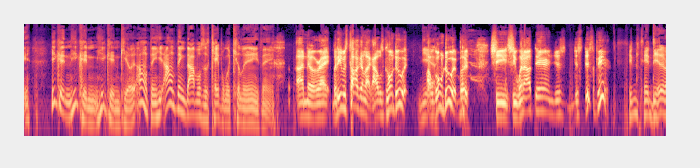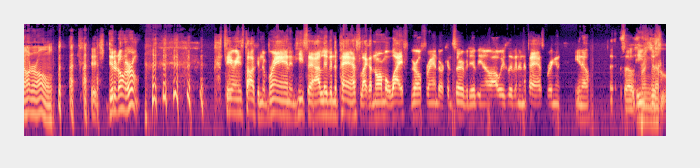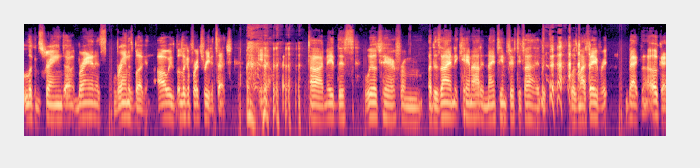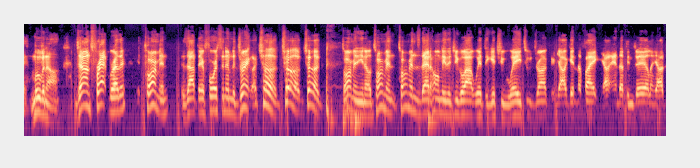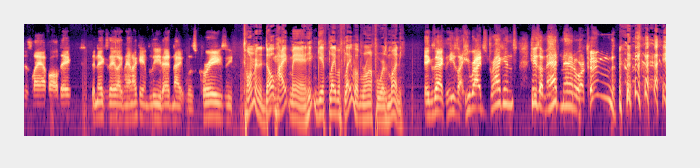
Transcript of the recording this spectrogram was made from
he couldn't he couldn't he couldn't kill it. I don't think he I don't think Davos is capable of killing anything. I know, right? But he was talking like I was gonna do it. I was gonna do it, but she she went out there and just just disappeared. he did it on her own. It did it on her own. Tyrion's talking to Bran, and he said, "I live in the past like a normal wife, girlfriend, or conservative. You know, always living in the past, bringing, you know." So he's just looking strange. Uh, Bran is Brand is bugging, always but looking for a tree to touch. You know, uh, I made this wheelchair from a design that came out in 1955. It was my favorite back then. Okay, moving on. John's frat brother, Tormund, is out there forcing him to drink, like chug, chug, chug. Tormund, you know, Tormund, Tormund's that homie that you go out with to get you way too drunk and y'all get in a fight, y'all end up in jail and y'all just laugh all day. The next day, like, man, I can't believe that night was crazy. Tormund a dope hype man. He can get Flavor Flav a run for his money. Exactly. He's like, he rides dragons. He's a madman or a king.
